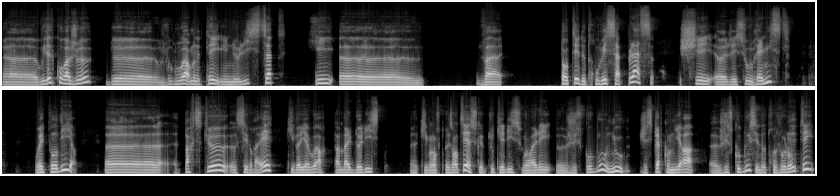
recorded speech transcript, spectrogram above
vous êtes courageux de vouloir monter une liste qui va tenter de trouver sa place chez euh, les souverainistes, pourrait-on dire, euh, parce que euh, c'est vrai qu'il va y avoir pas mal de listes qui vont se présenter. Est-ce que toutes les listes vont aller jusqu'au bout? Nous, j'espère qu'on ira jusqu'au bout, c'est notre volonté.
